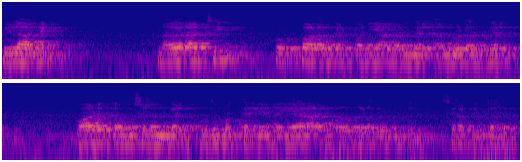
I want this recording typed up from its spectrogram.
விழாவில் நகராட்சி பொறுப்பாளர்கள் பணியாளர்கள் அலுவலர்கள் வார்டு கவுன்சிலர்கள் பொதுமக்கள் என ஏராளமானோர் கலந்து கொண்டு சிறப்பித்தார்கள்.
